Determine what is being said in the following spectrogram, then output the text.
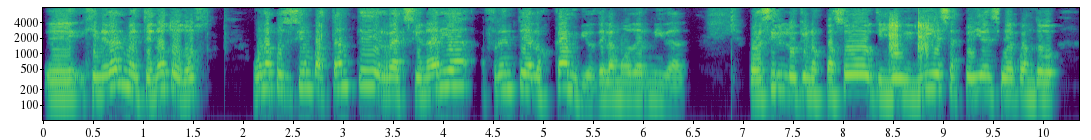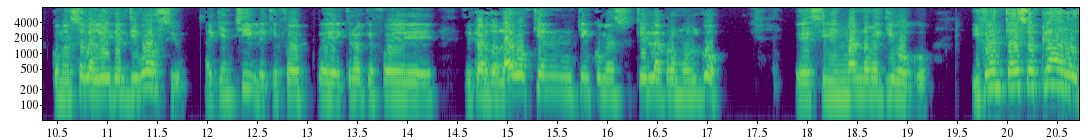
eh, generalmente, no todos, una posición bastante reaccionaria frente a los cambios de la modernidad por decir lo que nos pasó, que yo viví esa experiencia cuando comenzó la ley del divorcio aquí en Chile, que fue, eh, creo que fue Ricardo Lagos quien, quien, comenzó, quien la promulgó, eh, si mal no me equivoco. Y frente a eso, claro,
